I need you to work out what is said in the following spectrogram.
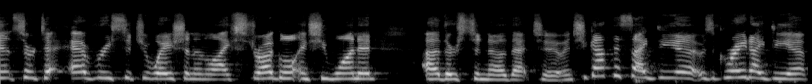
answer to every situation in life struggle, and she wanted others to know that too. And she got this idea. It was a great idea.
